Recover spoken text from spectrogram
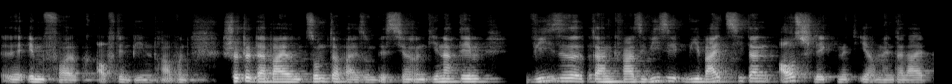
äh, im Volk auf den Bienen drauf und schüttelt dabei und summt dabei so ein bisschen. Und je nachdem, wie sie dann quasi, wie sie, wie weit sie dann ausschlägt mit ihrem Hinterleib,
